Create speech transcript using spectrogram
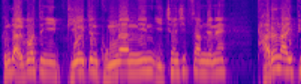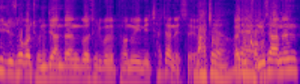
근데 알고 봤더니 이 비어있던 공란인 2013년에 다른 IP 주소가 존재한다는 것을 이번에 변호인이 찾아냈어요. 맞아요. 그러니까 예. 검사는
